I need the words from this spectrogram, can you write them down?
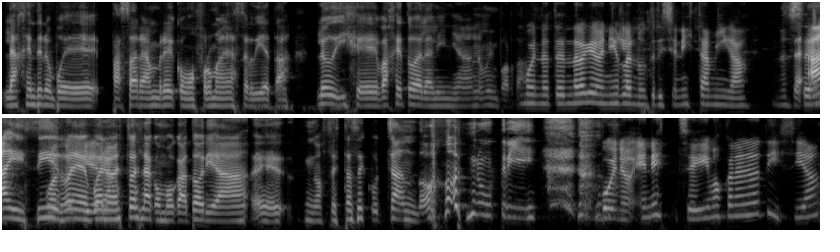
la gente no puede pasar hambre como forma de hacer dieta. Lo dije, bajé toda la línea, no me importa. Bueno, tendrá que venir la nutricionista amiga. No sé. Ay, sí, re, bueno, esto es la convocatoria. eh, nos estás escuchando, Nutri. Bueno, en seguimos con la noticia.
